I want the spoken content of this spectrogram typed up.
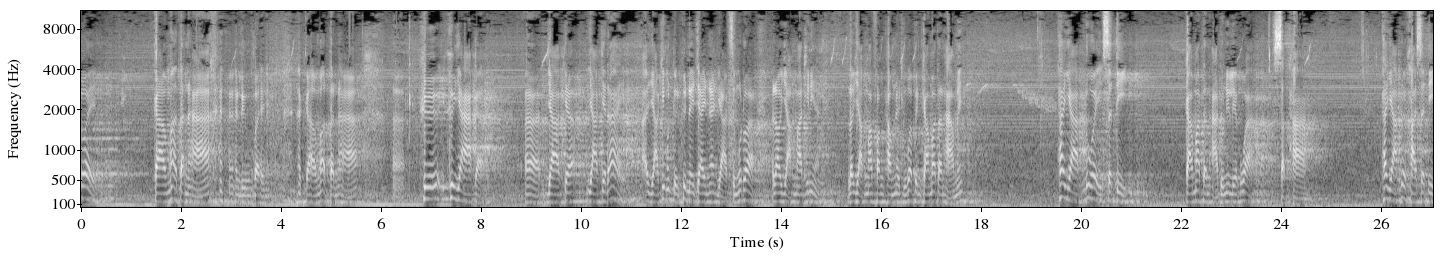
ด้วย กามตัณหา ลืมไป กามตัณหาคือคืออยากอะ อยากจะอยากจะได้ อยากที่มันเกิดขึ้นในใจนะอยากสมมุติว่าเราอยากมาที่นี่เราอยากมาฟังธรรมเนี่ยถือว่าเป็นการมาตัญหาไหมถ้าอยากด้วยสติ การมาตัญหาตัวนี้เรียกว่าศรัทธา ถ้าอยากด้วยขาดสติ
